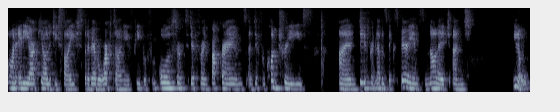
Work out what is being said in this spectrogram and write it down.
on any archaeology site that i've ever worked on you have people from all sorts of different backgrounds and different countries and different levels of experience and knowledge. And you know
